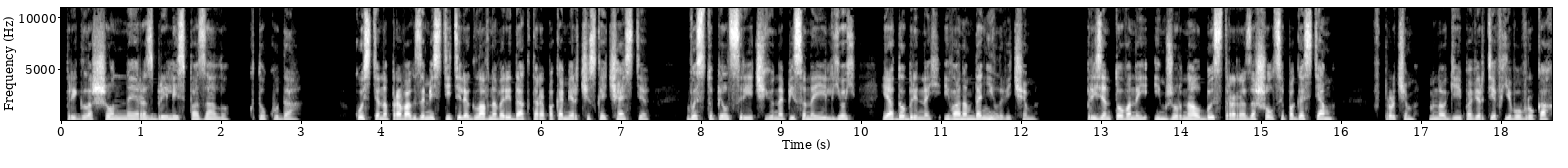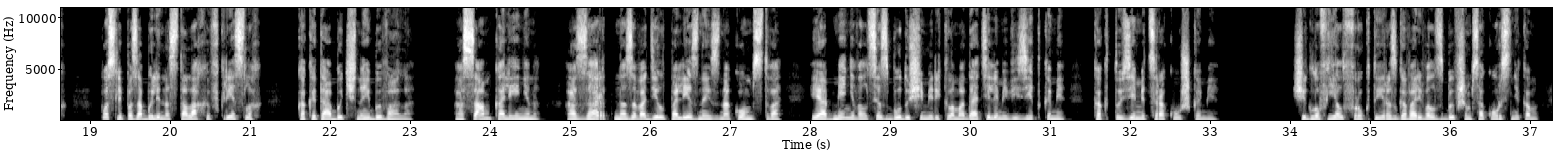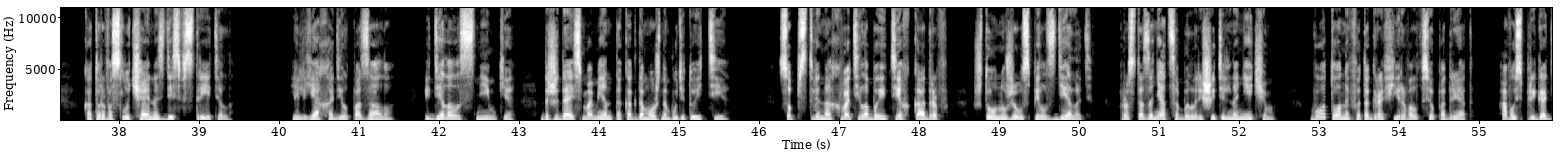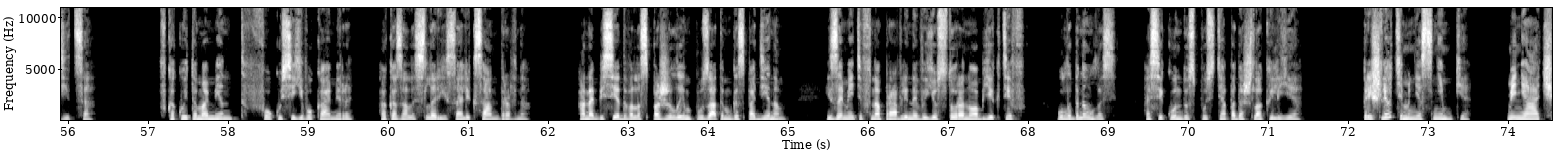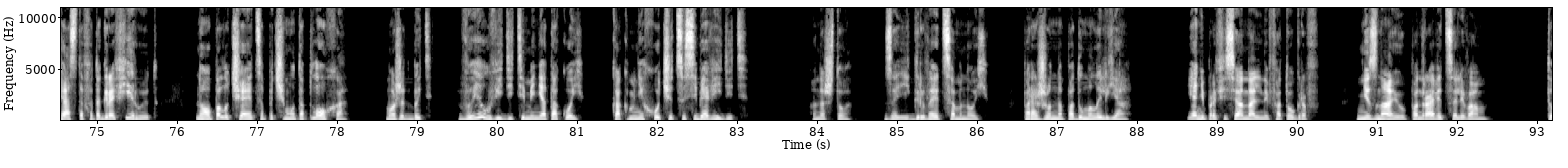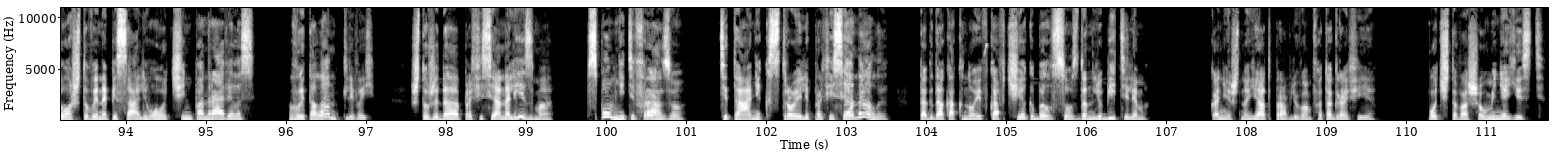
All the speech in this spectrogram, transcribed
приглашенные разбрелись по залу кто куда. Костя на правах заместителя главного редактора по коммерческой части выступил с речью, написанной Ильей и одобренной Иваном Даниловичем. Презентованный им журнал быстро разошелся по гостям, Впрочем, многие, повертев его в руках, после позабыли на столах и в креслах, как это обычно и бывало. А сам Калинин азартно заводил полезные знакомства и обменивался с будущими рекламодателями визитками, как туземец ракушками. Щеглов ел фрукты и разговаривал с бывшим сокурсником, которого случайно здесь встретил. Илья ходил по залу и делал снимки, дожидаясь момента, когда можно будет уйти. Собственно, хватило бы и тех кадров, что он уже успел сделать, просто заняться было решительно нечем. Вот он и фотографировал все подряд. Авось пригодится. В какой-то момент в фокусе его камеры оказалась Лариса Александровна. Она беседовала с пожилым пузатым господином и, заметив направленный в ее сторону объектив, улыбнулась, а секунду спустя подошла к Илье. «Пришлете мне снимки? Меня часто фотографируют, но получается почему-то плохо. Может быть, вы увидите меня такой, как мне хочется себя видеть?» «Она что, заигрывает со мной?» – пораженно подумал Илья. «Я не профессиональный фотограф. Не знаю, понравится ли вам». «То, что вы написали, очень понравилось. Вы талантливый. Что же до профессионализма? Вспомните фразу. «Титаник» строили профессионалы, тогда как Ноев ковчег был создан любителем. «Конечно, я отправлю вам фотографии. Почта ваша у меня есть».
